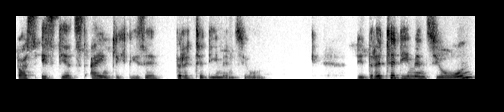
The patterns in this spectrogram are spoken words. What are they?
was ist jetzt eigentlich diese dritte Dimension? Die dritte Dimension,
